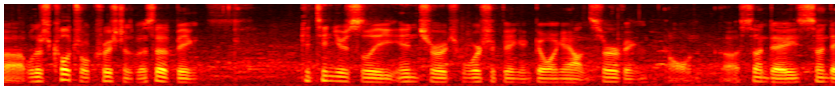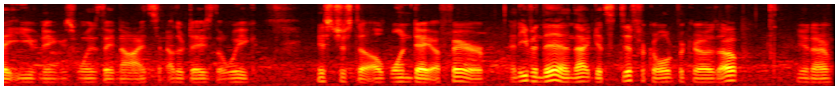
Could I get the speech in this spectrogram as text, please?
uh, well, there's cultural Christians, but instead of being continuously in church worshiping and going out and serving on uh, Sundays, Sunday evenings, Wednesday nights, and other days of the week, it's just a, a one day affair. And even then, that gets difficult because, oh, you know,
